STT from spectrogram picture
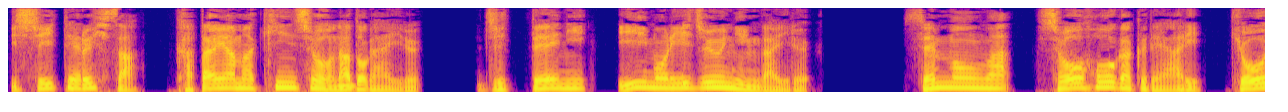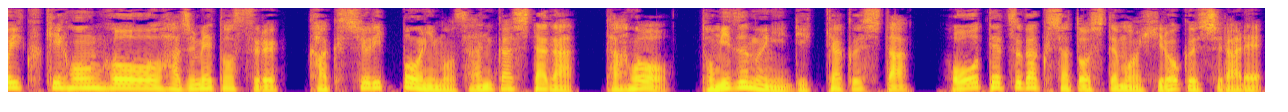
石井照久、片山金賞などがいる。実定に、飯森十人がいる。専門は、商法学であり、教育基本法をはじめとする各種立法にも参加したが、他方、トミズムに立脚した法哲学者としても広く知られ、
